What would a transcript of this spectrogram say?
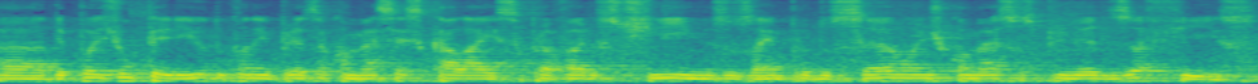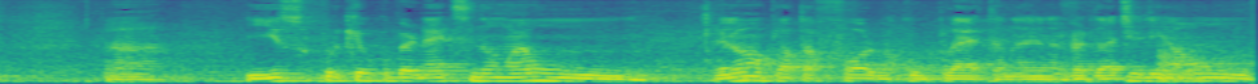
Uh, depois de um período, quando a empresa começa a escalar isso para vários times, usar em produção, a gente começa os primeiros desafios. Uh, e isso porque o Kubernetes não é um, ele é uma plataforma completa, né? Na verdade, ele é um,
